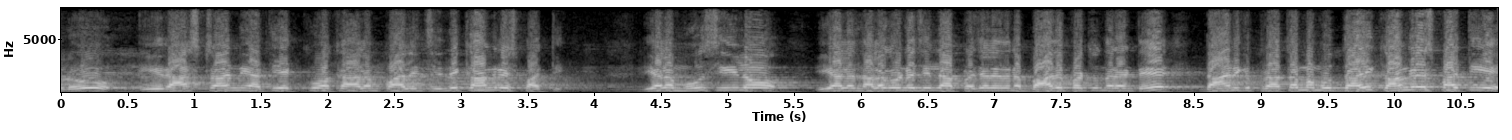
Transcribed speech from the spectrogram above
ఇప్పుడు ఈ రాష్ట్రాన్ని అతి ఎక్కువ కాలం పాలించింది కాంగ్రెస్ పార్టీ. ఇవాళ మూసీలో ఇవాళ నల్గొండ జిల్లా ప్రజలు ఏదైనా బాధపడుతున్నారంటే దానికి ప్రథమ ముద్దాయి కాంగ్రెస్ పార్టీయే.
